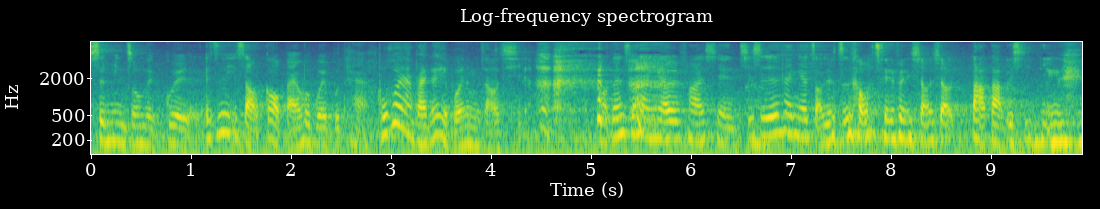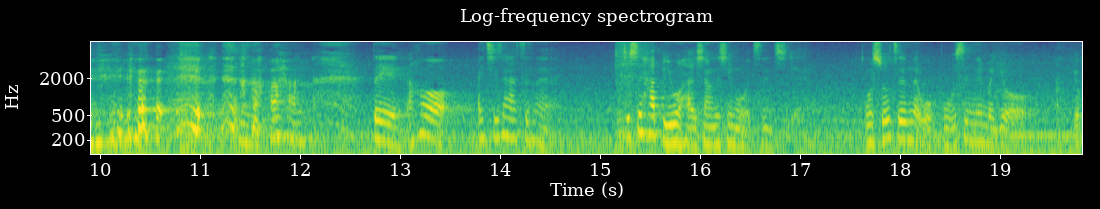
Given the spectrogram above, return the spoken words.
生命中的贵人，哎，这一早告白会不会不太好？不会啊，白哥也不会那么早起啊。好，但是他应该会发现，其实他应该早就知道我这份小小大大的心意。对，然后，哎，其实他真的，就是他比我还相信我自己。我说真的，我不是那么有有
